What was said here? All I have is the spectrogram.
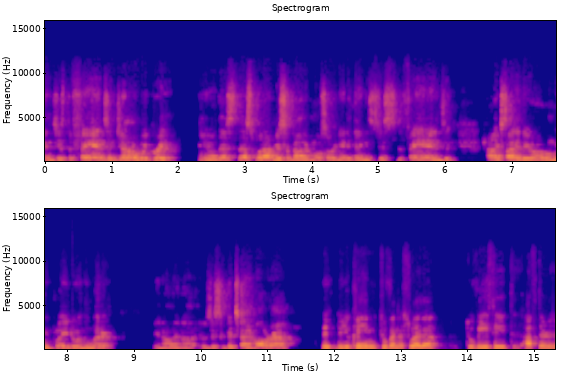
and just the fans in general were great. You know, that's that's what I miss about it more so than anything is just the fans and how excited they are when we play during the winter. You know, and uh, it was just a good time all around. Do you came to Venezuela to visit after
